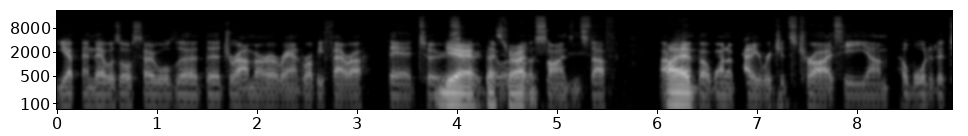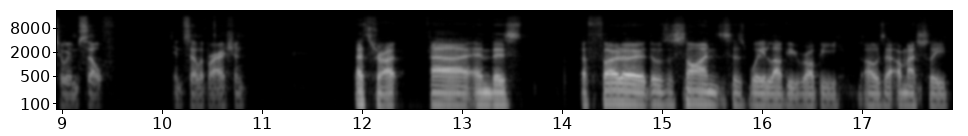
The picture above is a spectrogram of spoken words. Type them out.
Yep, and there was also all the the drama around Robbie Farah there too. Yeah, so that's were A right. lot of signs and stuff. I, I- remember one of Paddy Richards' tries. He um, awarded it to himself in celebration. That's right. Uh, and there's a photo. There was a sign that says "We love you, Robbie." I was. I'm actually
